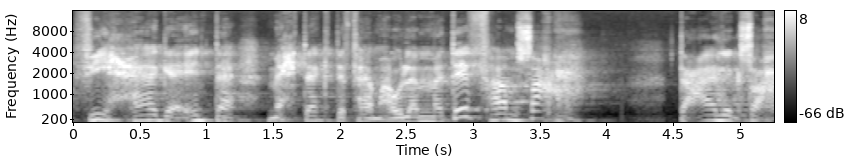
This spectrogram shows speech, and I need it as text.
فيه حاجة أنت محتاج تفهمها. ولما تفهم صح تعالج صح.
